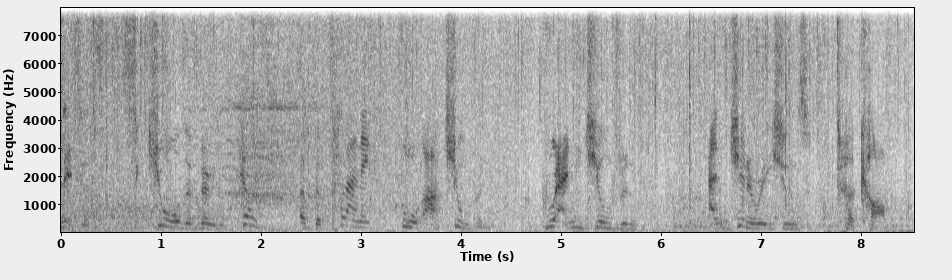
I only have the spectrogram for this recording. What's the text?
Let us secure the very health of the planet for our children, grandchildren, and generations to come.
